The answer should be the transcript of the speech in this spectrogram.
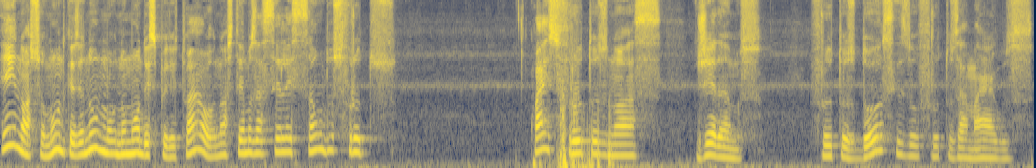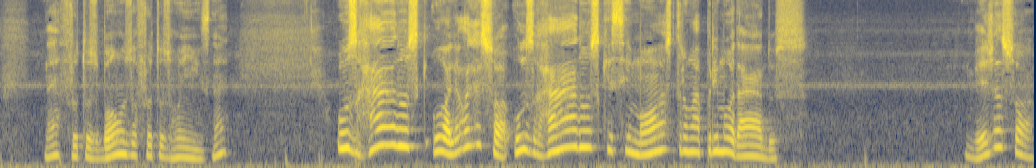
Em nosso mundo, quer dizer, no, no mundo espiritual, nós temos a seleção dos frutos. Quais frutos nós geramos? Frutos doces ou frutos amargos? Né? Frutos bons ou frutos ruins, né? Os raros, olha, olha só, os raros que se mostram aprimorados. Veja só,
